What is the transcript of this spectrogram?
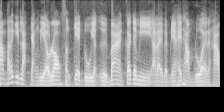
ทำภารกิจหลักอย่างเดียว ลองสังเกตดูอย่างอื่นบ้าง ก็จะมีอะไรแบบนี้ให้ทำด้วยนะครับ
